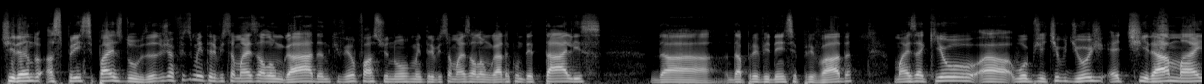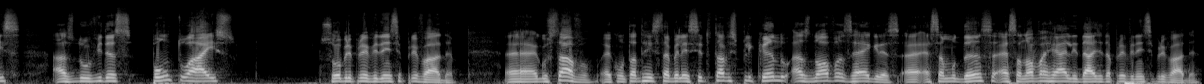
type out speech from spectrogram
tirando as principais dúvidas. Eu já fiz uma entrevista mais alongada, ano que vem eu faço de novo uma entrevista mais alongada com detalhes da, da previdência privada, mas aqui o, a, o objetivo de hoje é tirar mais as dúvidas pontuais sobre previdência privada. É, Gustavo, é, contato restabelecido, estava explicando as novas regras, é, essa mudança, essa nova realidade da previdência privada.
